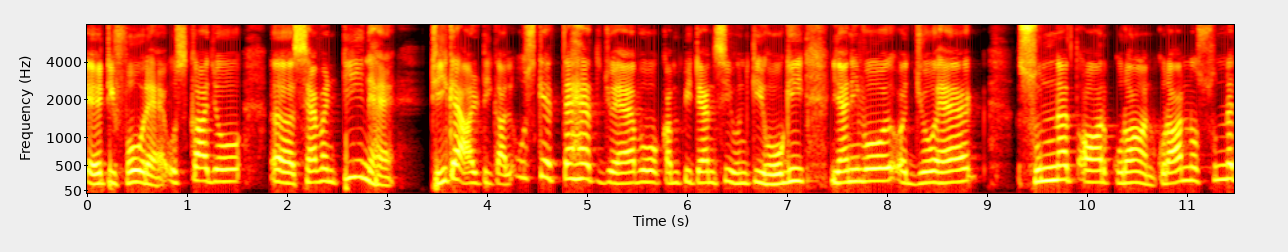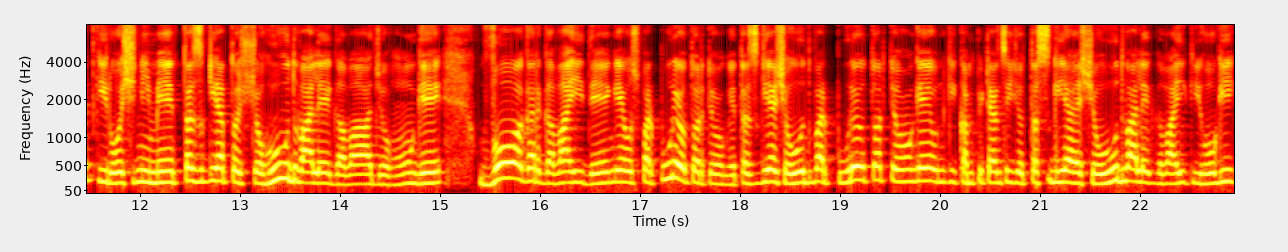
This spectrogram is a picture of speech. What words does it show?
एटी फोर है, उसका जो सेवनटीन है, ठीक है, आर्टिकल, उसके तहत जो है वो कम्पिटेंसी उनकी होगी, यानी वो जो है सुन्नत और कुरान। कुरान और सुन्नत की रोशनी में तजकिया तो शहूद वाले गवाह जो होंगे, वो अगर गवाही देंगे, उस पर पूरे उतरते होंगे। तजकिया शहूद पर पूरे उतरते होंगे, उनकी कम्पिटेंसी जो तस्गिया शहूद वाले गवाही की होगी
